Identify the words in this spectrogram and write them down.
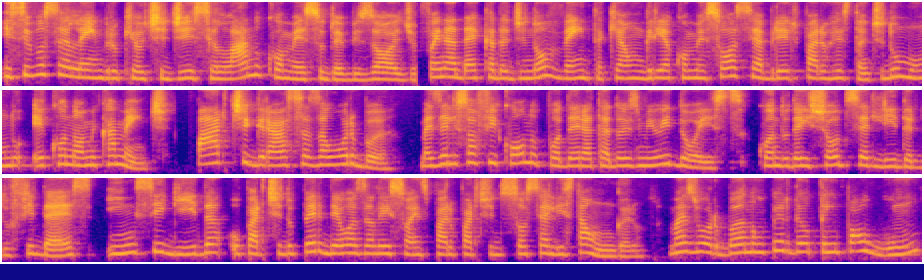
E se você lembra o que eu te disse lá no começo do episódio, foi na década de 90 que a Hungria começou a se abrir para o restante do mundo economicamente parte graças ao Orbán, mas ele só ficou no poder até 2002, quando deixou de ser líder do Fidesz e, em seguida, o partido perdeu as eleições para o Partido Socialista Húngaro. Mas o Orbán não perdeu tempo algum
